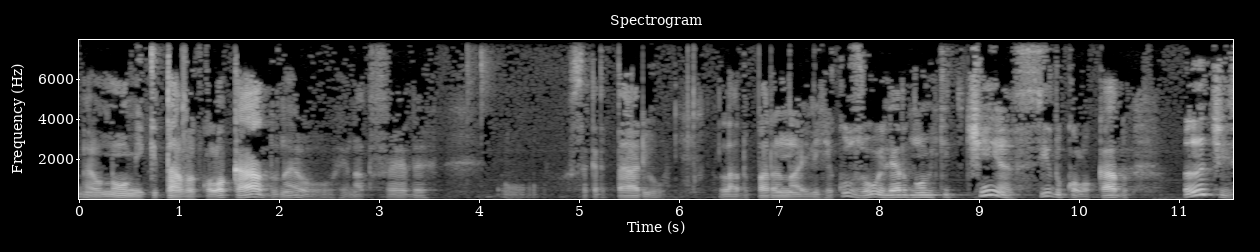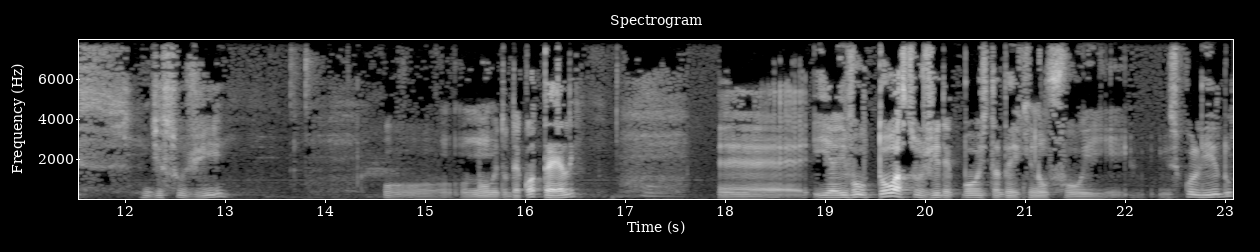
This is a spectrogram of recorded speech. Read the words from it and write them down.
Né, o nome que estava colocado, né, o Renato Feder, o secretário lá do Paraná, ele recusou. Ele era o nome que tinha sido colocado antes de surgir o, o nome do Decotelli. É, e aí voltou a surgir depois também que não foi escolhido.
